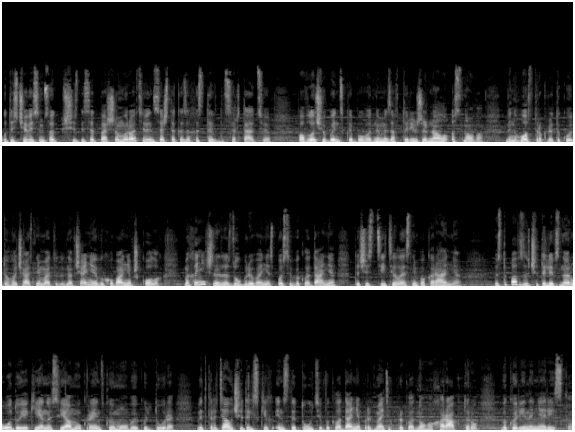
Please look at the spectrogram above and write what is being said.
у 1861 році він все ж таки захистив дисертацію. Павло Чубинський був одним із авторів журналу Основа. Він гостро критикує тогочасні методи навчання і виховання в школах, механічне зазубрювання, спосіб викладання та часті тілесні покарання. Виступав за вчителів з народу, які є носіями української мови і культури, відкриття учительських інститутів, викладання предметів прикладного характеру, викорінення різки.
